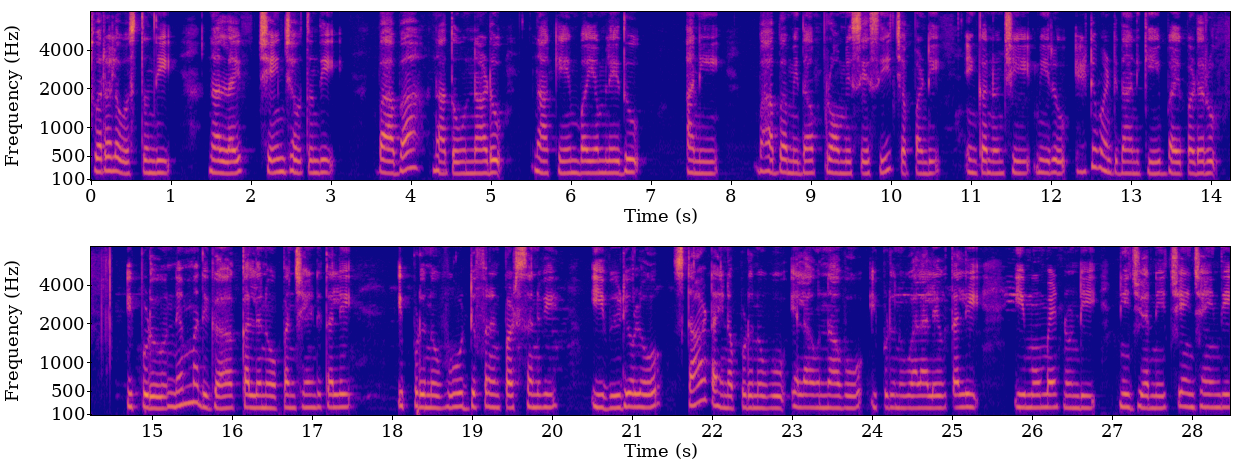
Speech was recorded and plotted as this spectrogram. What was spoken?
త్వరలో వస్తుంది. నా లైఫ్ చేంజ్ అవుతుంది. బాబా నాతో ఉన్నాడు. నాకేం భయం లేదు అని బాబా మీద ప్రామిస్ చేసి చెప్పండి. ఇంక నుంచి మీరు ఎటువంటి దానికి భయపడరు. ఇప్పుడు నెమ్మదిగా కళ్ళను ఓపెన్ చేయండి తల్లి. ఇప్పుడు నువ్వు డిఫరెంట్ పర్సన్వి. ఈ వీడియోలో స్టార్ట్ అయినప్పుడు నువ్వు ఎలా ఉన్నావో ఇప్పుడు నువ్వు అలా లేవు తల్లి. ఈ మూమెంట్ నుండి నీ జర్నీ చేంజ్ అయింది.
